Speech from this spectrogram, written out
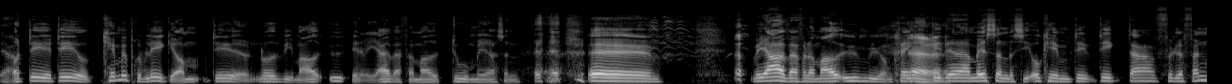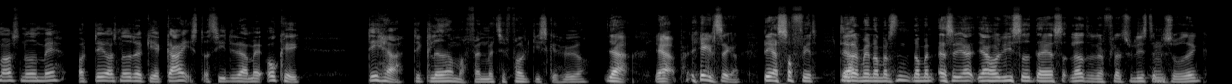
Ja. Og det, det er jo et kæmpe privilegie om, det er noget, vi er meget, yd, eller jeg er i hvert fald meget, du er mere sådan, øh, men jeg er i hvert fald meget ydmyg omkring, Ja, ja, ja, det er det der med sådan at sige, okay, men det, det, der følger fandme også noget med, og det er også noget, der giver gejst at sige det der med, okay, det her, det glæder mig fandme til folk, de skal høre. Ja, ja, helt sikkert. Det er så fedt. Det ja. Der med, når man sådan, når man, altså jeg, jeg har lige siddet, da jeg lavede det der flatulist episode, mm. ikke?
